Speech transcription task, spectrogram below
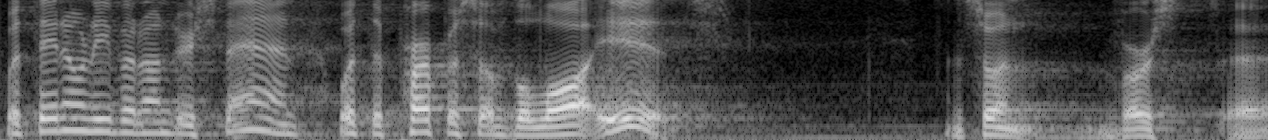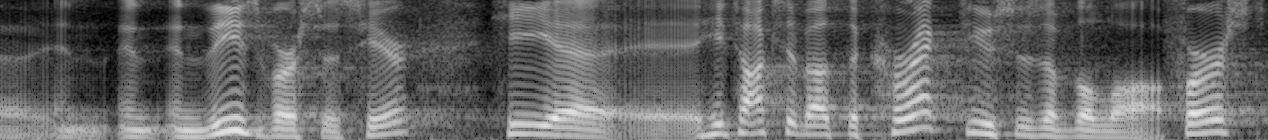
but they don't even understand what the purpose of the law is. And so in, verse, uh, in, in, in, these verses here, he, uh, he talks about the correct uses of the law. First,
